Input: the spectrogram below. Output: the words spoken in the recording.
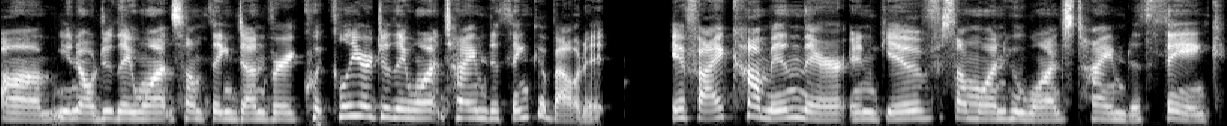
Um, you know, do they want something done very quickly or do they want time to think about it? If I come in there and give someone who wants time to think,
